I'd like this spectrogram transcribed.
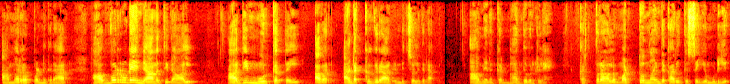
அமர பண்ணுகிறார் அவருடைய ஞானத்தினால் அதின் மூர்க்கத்தை அவர் அடக்குகிறார் என்று சொல்கிறார். ஆம் எனக்கு அன்பார்ந்தவர்களே கர்த்தரால் மட்டும்தான் இந்த காரியத்தை செய்ய முடியும்.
